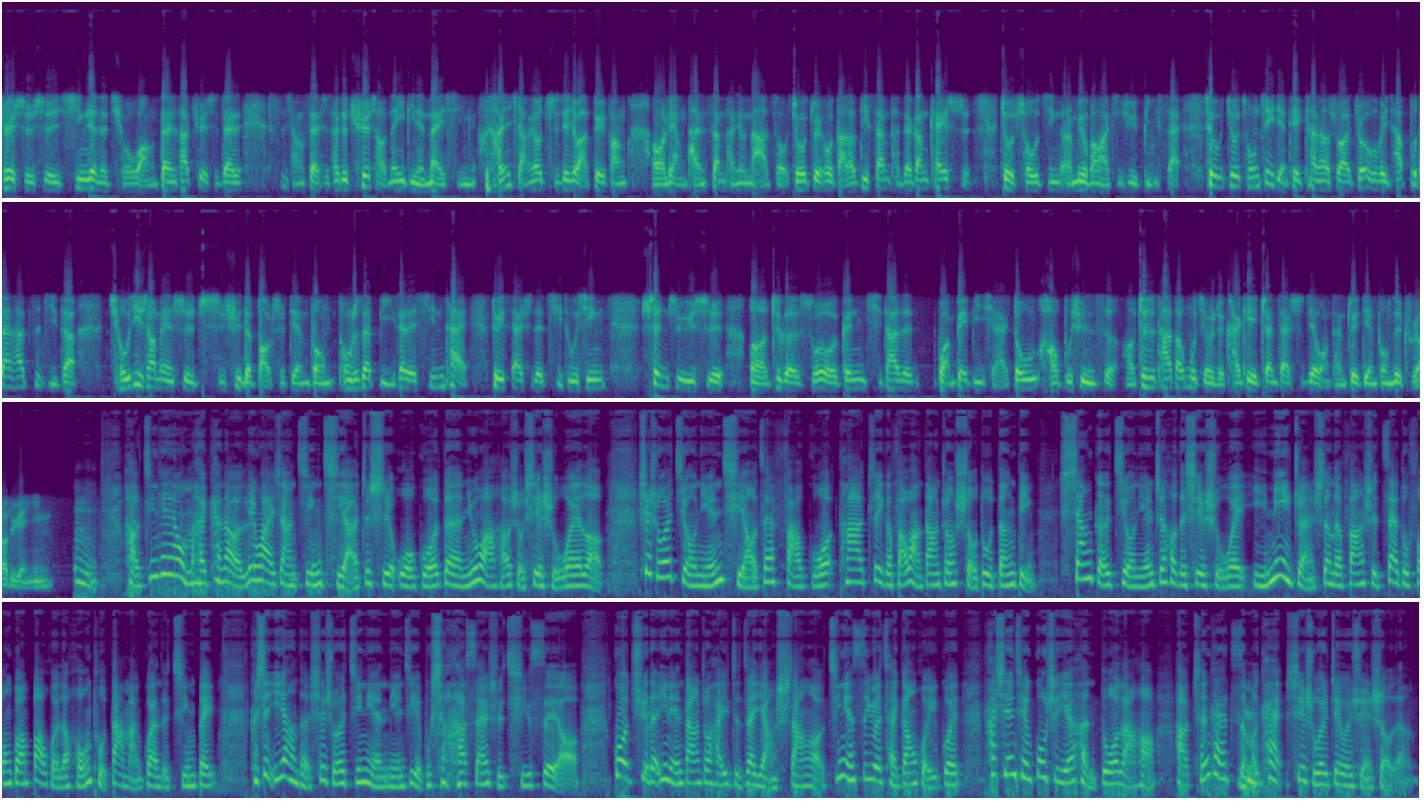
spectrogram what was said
确实是新任的球王，但是他确实在四强赛事他就缺少那一点点耐心，很想要直接就把对方哦两盘三盘就拿走，就最后打到第三盘才刚开。开始就抽筋，而没有办法继续比赛，所以就从这一点可以看到，说啊，Jorovic，他不但他自己的球技上面是持续的保持巅峰，同时在比赛的心态、对赛事的企图心，甚至于是呃，这个所有跟其他的晚辈比起来都毫不逊色啊，这是他到目前为止还可以站在世界网坛最巅峰最主要的原因。嗯，好，今天我们还看到有另外一项惊奇啊，这是我国的女网好手谢淑薇了。谢淑薇九年前哦，在法国，她这个法网当中首度登顶。相隔九年之后的谢淑薇，以逆转胜的方式再度风光，抱回了红土大满贯的金杯。可是，一样的，谢淑薇今年年纪也不小，她三十七岁哦。过去的一年当中还一直在养伤哦，今年四月才刚回归。她先前故事也很多了哈。好，陈凯怎么看谢淑薇这位选手的？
